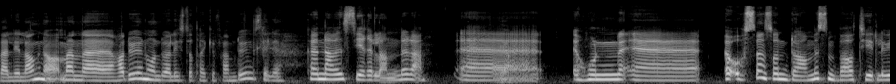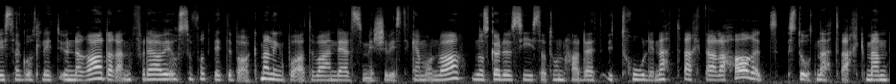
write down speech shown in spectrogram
veldig lang nå. Men uh, har du noen du har lyst til å trekke frem, du, Silje? Kan jeg nevne Siri Lande, da. Eh, Hun eh, er også en sånn dame som bare tydeligvis har gått litt under radaren. For det har vi også fått litt tilbakemeldinger på, at det var en del som ikke visste hvem hun var. Nå skal det jo sies at hun hadde et utrolig nettverk, eller har et stort nettverk, men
